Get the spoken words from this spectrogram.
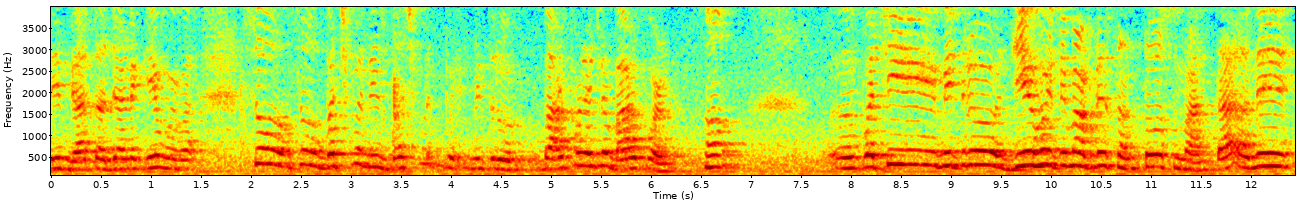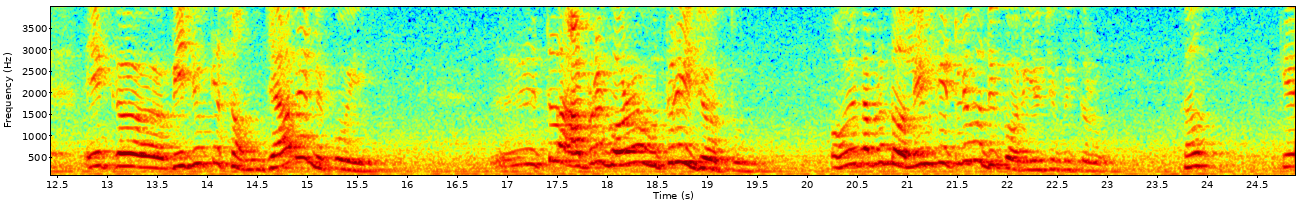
દિન ગાતા જાણે કેમ એવા? સો સો બચપન ઇઝ બચપન, મિત્રો. બાળપણ એટલે બાળપણ, હા. પછી મિત્રો, જે હોય તેમાં આપણે સંતોષ માનતા અને એક બીજું કે સમજાવે ને કોઈ તો આપણે ગોળે ઉતરી જતું. હવે તો આપણે દલીલ કેટલી બધી કરીએ છીએ મિત્રો. હા. કે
